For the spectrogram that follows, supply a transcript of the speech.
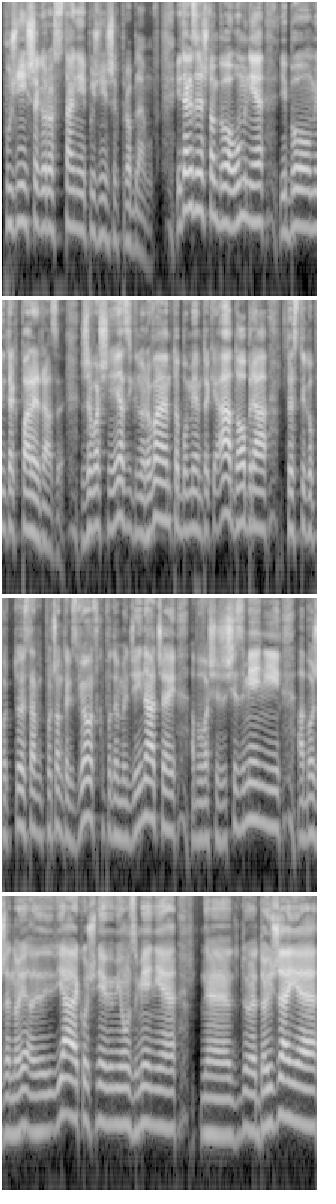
późniejszego rozstania i późniejszych problemów. I tak zresztą było u mnie i było u mnie tak parę razy, że właśnie ja zignorowałem to, bo miałem takie, a dobra, to jest tylko, to jest tam początek związku, potem będzie inaczej, albo właśnie, że się zmieni, albo że no ja, ja jakoś, nie wiem, ją zmienię, e, dojrzeję,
